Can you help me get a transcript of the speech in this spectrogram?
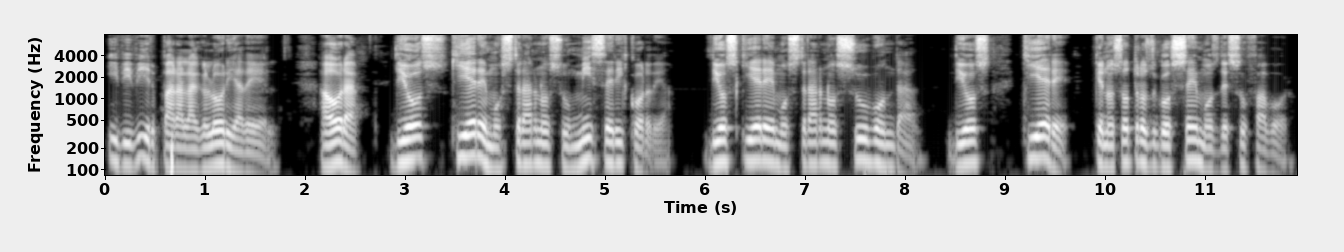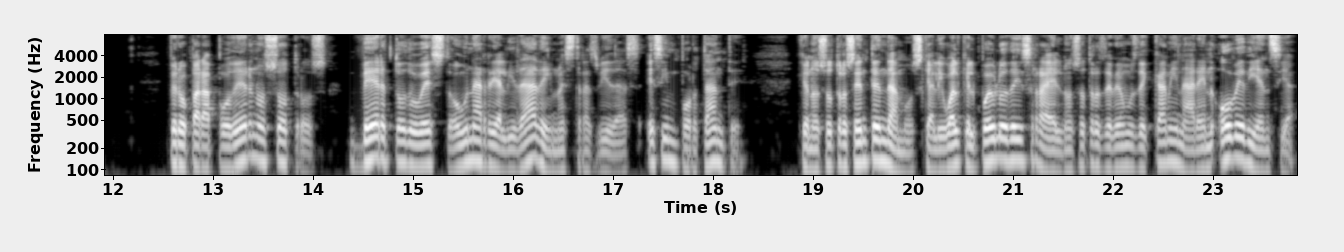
y vivir para la gloria de Él. Ahora, Dios quiere mostrarnos su misericordia. Dios quiere mostrarnos su bondad. Dios quiere que nosotros gocemos de su favor. Pero para poder nosotros ver todo esto, una realidad en nuestras vidas, es importante que nosotros entendamos que al igual que el pueblo de Israel, nosotros debemos de caminar en obediencia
